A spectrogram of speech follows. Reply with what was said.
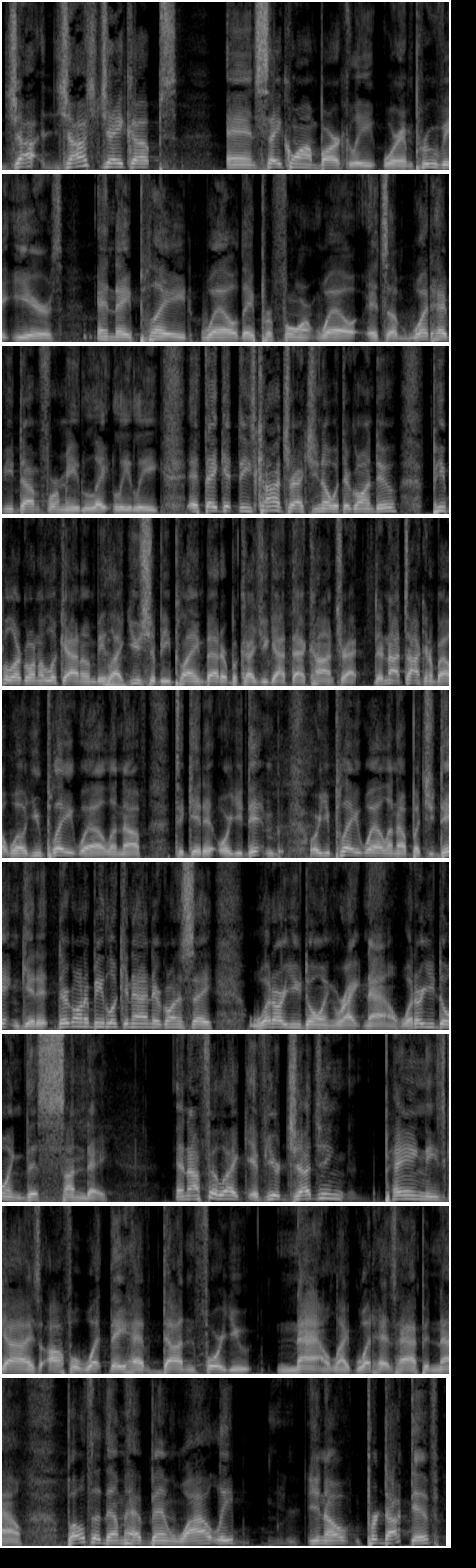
Jo- Josh Jacobs and Saquon Barkley were in it years and they played well, they performed well. It's a what have you done for me lately league. If they get these contracts, you know what they're going to do? People are going to look at them and be like, you should be playing better because you got that contract. They're not talking about, well, you played well enough to get it or you didn't or you played well enough but you didn't get it. They're going to be looking at it and they're going to say, what are you doing right now? What are you doing this Sunday? And I feel like if you're judging paying these guys off of what they have done for you now, like what has happened now, both of them have been wildly, you know, productive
